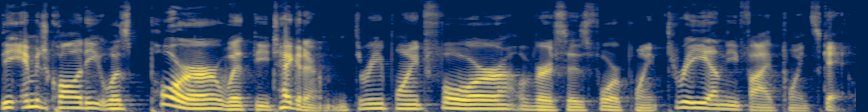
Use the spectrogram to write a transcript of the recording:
the image quality was poorer with the Tegaderm, 3.4 versus 4.3 on the 5 point scale.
